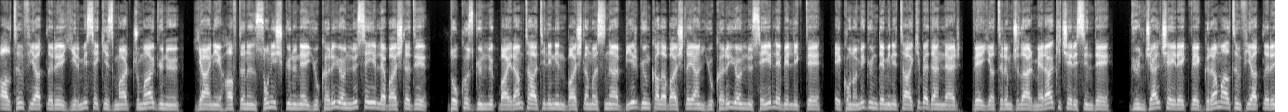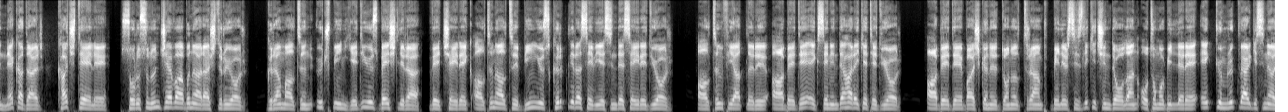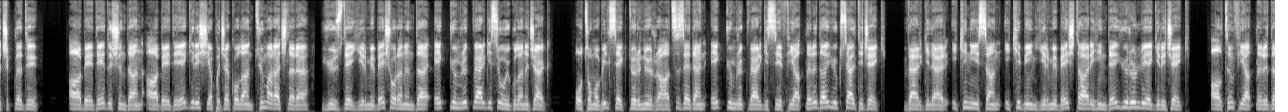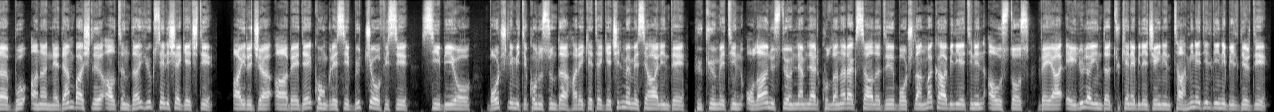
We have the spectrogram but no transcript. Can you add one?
Altın fiyatları 28 Mart Cuma günü yani haftanın son iş gününe yukarı yönlü seyirle başladı. 9 günlük bayram tatilinin başlamasına bir gün kala başlayan yukarı yönlü seyirle birlikte ekonomi gündemini takip edenler ve yatırımcılar merak içerisinde güncel çeyrek ve gram altın fiyatları ne kadar, kaç TL sorusunun cevabını araştırıyor. Gram altın 3705 lira ve çeyrek altın altı 1140 lira seviyesinde seyrediyor. Altın fiyatları ABD ekseninde hareket ediyor. ABD Başkanı Donald Trump belirsizlik içinde olan otomobillere ek gümrük vergisini açıkladı. ABD dışından ABD'ye giriş yapacak olan tüm araçlara %25 oranında ek gümrük vergisi uygulanacak. Otomobil sektörünü rahatsız eden ek gümrük vergisi fiyatları da yükseltecek. Vergiler 2 Nisan 2025 tarihinde yürürlüğe girecek. Altın fiyatları da bu ana neden başlığı altında yükselişe geçti. Ayrıca ABD Kongresi Bütçe Ofisi, CBO, borç limiti konusunda harekete geçilmemesi halinde hükümetin olağanüstü önlemler kullanarak sağladığı borçlanma kabiliyetinin Ağustos veya Eylül ayında tükenebileceğinin tahmin edildiğini bildirdi.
